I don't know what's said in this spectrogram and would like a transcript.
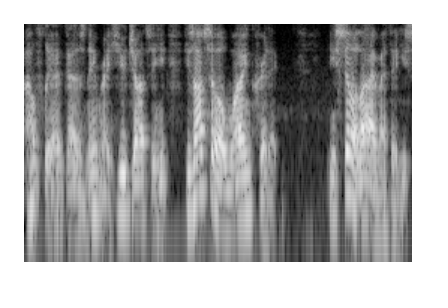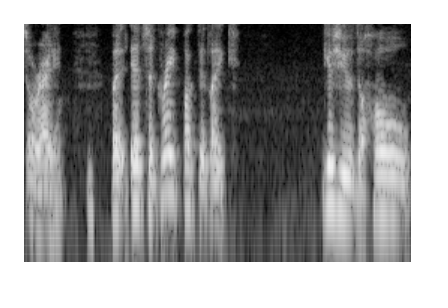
hopefully, I've got his name right. Hugh Johnson. He, he's also a wine critic. He's still alive, I think. He's still writing, but it's a great book that like gives you the whole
